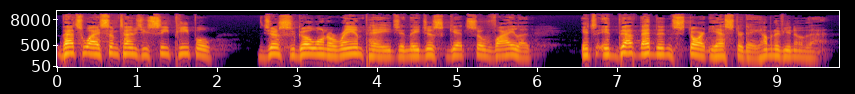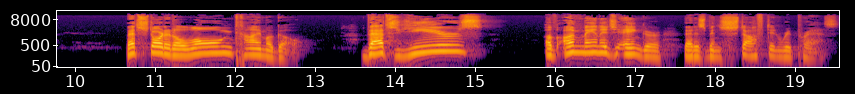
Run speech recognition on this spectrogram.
that's why sometimes you see people just go on a rampage and they just get so violent. It's, it, that, that didn't start yesterday. How many of you know that? That started a long time ago. That's years of unmanaged anger that has been stuffed and repressed.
